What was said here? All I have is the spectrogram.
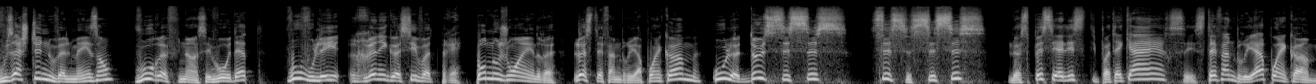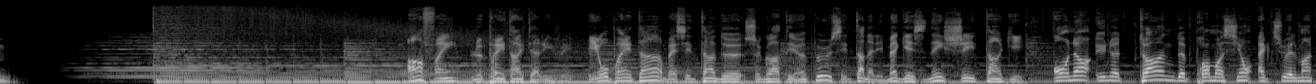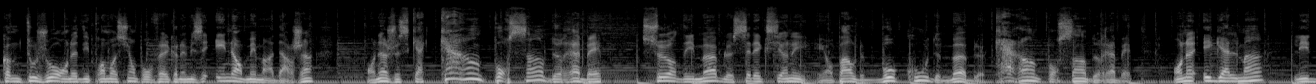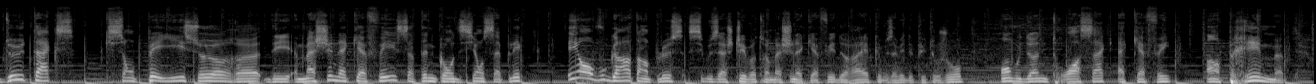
Vous achetez une nouvelle maison, vous refinancez vos dettes, vous voulez renégocier votre prêt. Pour nous joindre, le stéphanebruyère.com ou le 266 6666. Le spécialiste hypothécaire, c'est stéphanebruyère.com. Enfin, le printemps est arrivé. Et au printemps, ben, c'est le temps de se gâter un peu, c'est le temps d'aller magasiner chez Tanguy. On a une tonne de promotions actuellement, comme toujours. On a des promotions pour vous faire économiser énormément d'argent. On a jusqu'à 40 de rabais sur des meubles sélectionnés. Et on parle de beaucoup de meubles, 40% de rabais. On a également les deux taxes qui sont payées sur euh, des machines à café. Certaines conditions s'appliquent. Et on vous gâte en plus si vous achetez votre machine à café de rêve que vous avez depuis toujours. On vous donne trois sacs à café en prime.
